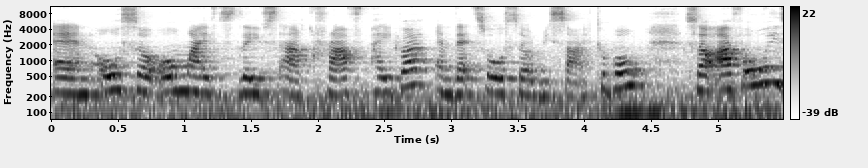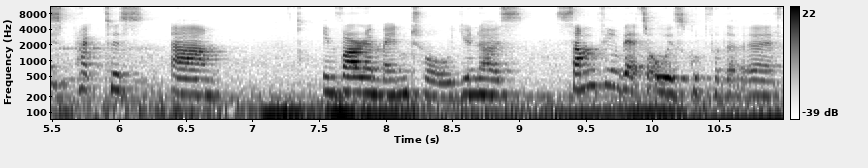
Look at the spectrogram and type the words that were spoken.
And also all my sleeves are craft paper and that's also recyclable. So I've always practiced um, environmental you know something that's always good for the earth.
